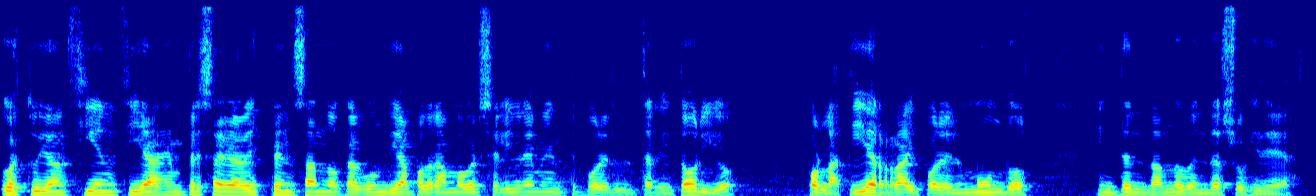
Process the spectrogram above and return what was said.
o estudian ciencias empresariales pensando que algún día podrán moverse libremente por el territorio, por la tierra y por el mundo, intentando vender sus ideas.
